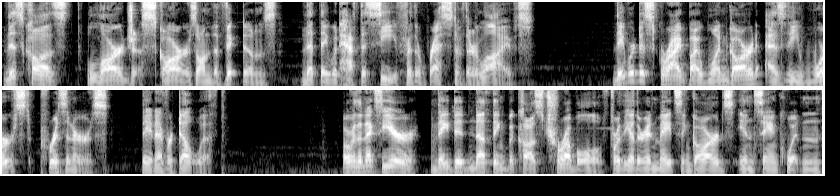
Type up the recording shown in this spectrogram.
This caused large scars on the victims that they would have to see for the rest of their lives. They were described by one guard as the worst prisoners they had ever dealt with. Over the next year, they did nothing but cause trouble for the other inmates and guards in San Quentin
